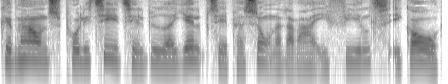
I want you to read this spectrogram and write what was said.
Københavns politi tilbyder hjælp til personer, der var i Fields i går,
